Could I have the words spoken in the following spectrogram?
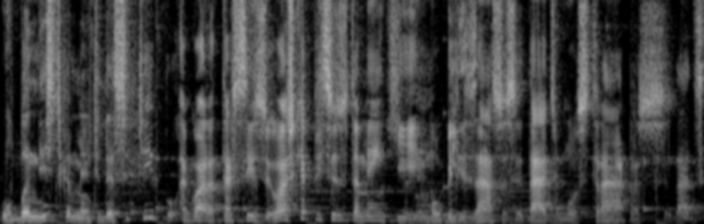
urbanisticamente desse tipo. Agora, Tarcísio, eu acho que é preciso também que mobilizar a sociedade, mostrar para a sociedade,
